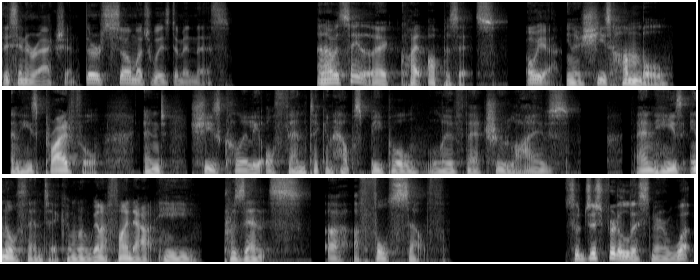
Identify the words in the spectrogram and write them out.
this interaction. There's so much wisdom in this. And I would say that they're quite opposites. Oh yeah. You know, she's humble and he's prideful, and she's clearly authentic and helps people live their true lives. And he's inauthentic, and we're going to find out he presents a, a false self. So, just for the listener, what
